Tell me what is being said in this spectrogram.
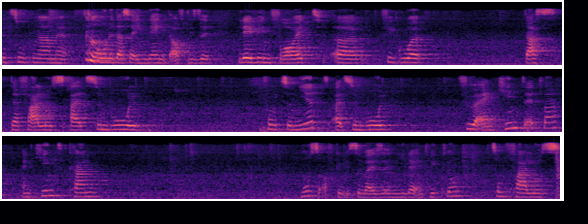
Bezugnahme, ohne dass er ihn nennt, auf diese Levin-Freud-Figur, äh, dass der Phallus als Symbol funktioniert, als Symbol für ein Kind etwa. Ein Kind kann, muss auf gewisse Weise in jeder Entwicklung zum Phallus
